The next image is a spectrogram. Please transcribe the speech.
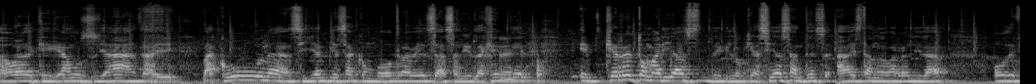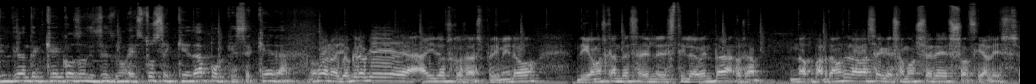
ahora que digamos ya hay vacunas y ya empieza como otra vez a salir la gente, eh, ¿qué retomarías de lo que hacías antes a esta nueva realidad? O definitivamente, ¿qué cosas dices? No, esto se queda porque se queda. Bueno, yo creo que hay dos cosas. Primero, digamos que antes el estilo de venta, o sea, no, partamos de la base que somos seres sociales.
